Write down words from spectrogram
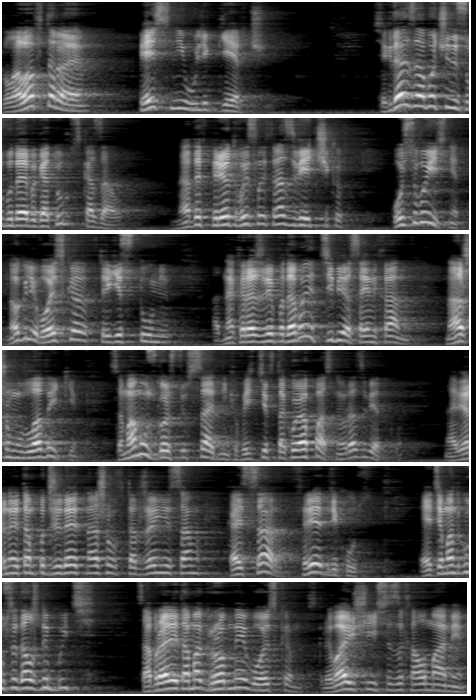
Глава вторая. Песни Улигерч. Всегда озабоченный Субудай-Богатур сказал, надо вперед выслать разведчиков, пусть выяснят, много ли войска в Тригестуме. Однако разве подобает тебе, Сайнхан, нашему владыке, самому с горстью всадников идти в такую опасную разведку? Наверное, там поджидает нашего вторжения сам Кайсар Фредрикус. Эти мангусы должны быть. Собрали там огромное войско, скрывающееся за холмами,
